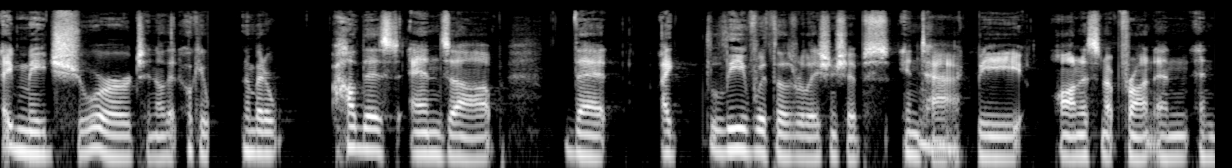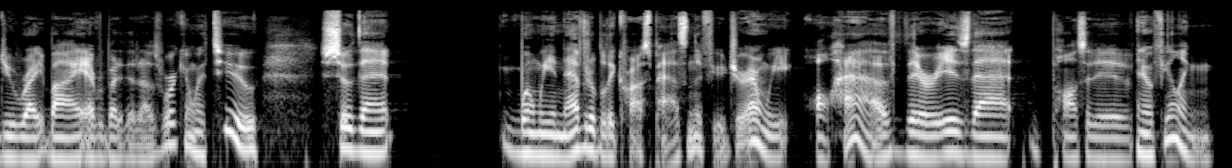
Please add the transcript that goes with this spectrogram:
I made sure to know that okay, no matter how this ends up, that I leave with those relationships intact, mm-hmm. be honest and upfront, and and do right by everybody that I was working with too, so that when we inevitably cross paths in the future, and we all have, there is that positive you know feeling.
